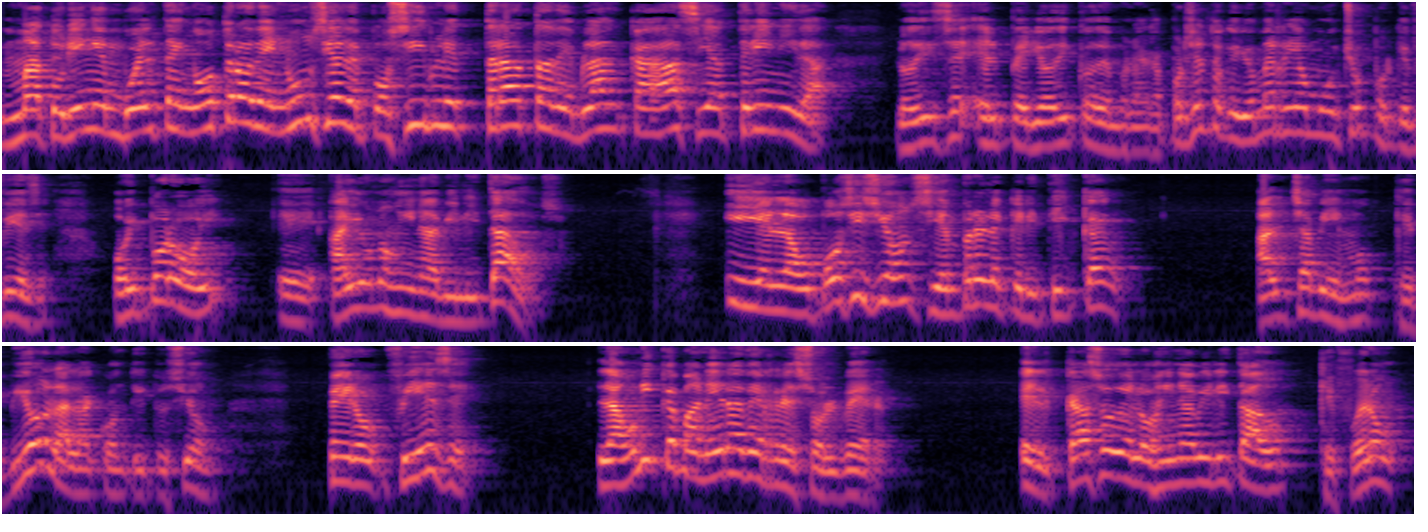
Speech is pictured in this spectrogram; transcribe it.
Maturín envuelta en otra denuncia de posible trata de blanca hacia Trinidad. Lo dice el periódico de Monaga. Por cierto que yo me río mucho porque fíjense, hoy por hoy eh, hay unos inhabilitados. Y en la oposición siempre le critican al chavismo que viola la constitución. Pero fíjense, la única manera de resolver el caso de los inhabilitados, que fueron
